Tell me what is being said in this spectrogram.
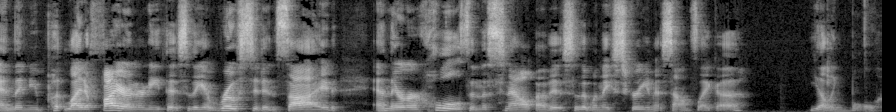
and then you put light a fire underneath it so they get roasted inside. And there are holes in the snout of it so that when they scream, it sounds like a yelling bull.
